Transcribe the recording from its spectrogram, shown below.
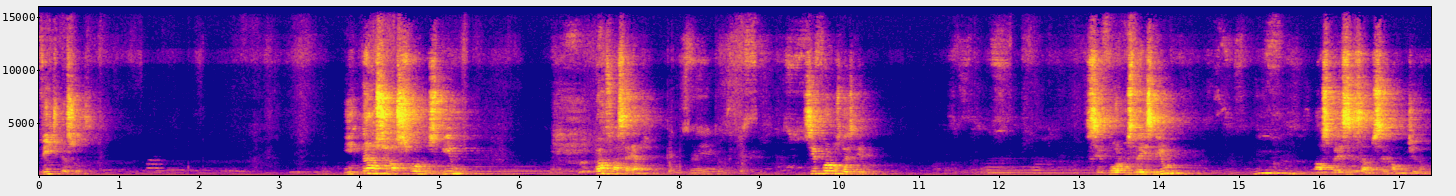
20 pessoas. Então, se nós formos mil, quantos nós seremos? Se formos dois mil. Se formos três mil, nós precisamos ser uma multidão.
